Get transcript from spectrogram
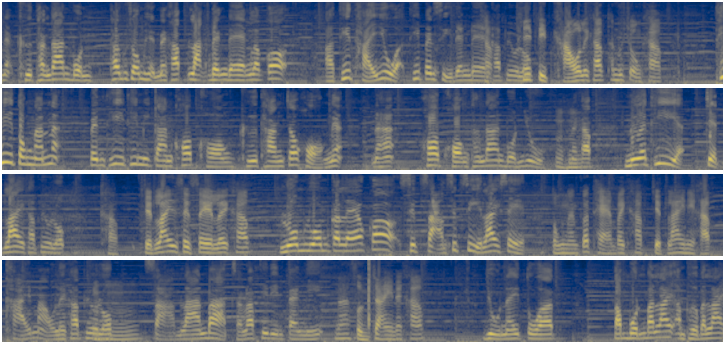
เนี่ยคือทางด้านบนท่านผู้ชมเห็นไหมครับ หลักแดงๆ แล้วก็อ่าที่ไถอยู่อะที่เป็นสีแดงๆครับพี่วรที่บติดเขาเลยครับท่านผู้ชมครับ ที่ตรงนั้นน่ะเป็นที่ที่มีการครอบครองคือทางเจ้าของเนี่ยนะฮะครอบครองทางด้านบนอยู่อือฮึ นะครับเนื้อที่อะเจ็ดไร่ครับพี่วรบครับเจ็ดไร่เศษๆเลยครับ รวมๆกันแล้วก็ 13-14 ไร่เศษ ตรงนั้นก็แถมไปครับเจ็ดไร่นี่ครับ ขายเหมาเลยครับพี่วรบอือหือสามล้านบาทสำหรับที่ดินแปลงนี้ น่าสนใจนะครับอยู่ในตัวตำบลบ้านไร่อำเภอบ้านไร่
